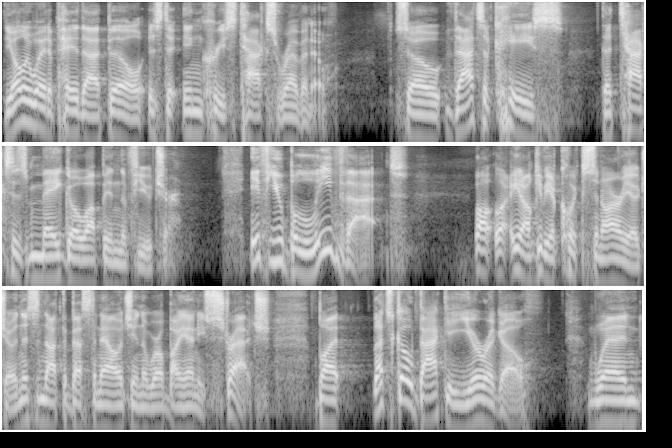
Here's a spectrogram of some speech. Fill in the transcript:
The only way to pay that bill is to increase tax revenue. So that's a case that taxes may go up in the future. If you believe that, well, you know, I'll give you a quick scenario, Joe, and this is not the best analogy in the world by any stretch, but let's go back a year ago when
